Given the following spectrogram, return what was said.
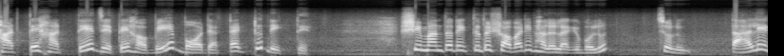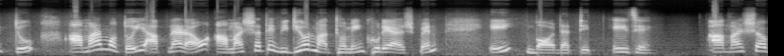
হাঁটতে হাঁটতে যেতে হবে বর্ডারটা একটু দেখতে। সীমান্ত দেখতে তো সবারই ভালো লাগে বলুন। চলুন, তাহলে একটু আমার মতোই আপনারাও আমার সাথে ভিডিওর মাধ্যমে ঘুরে আসবেন এই বর্ডারটি। এই যে আমার সব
